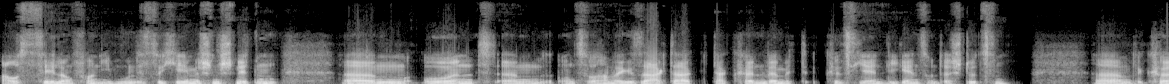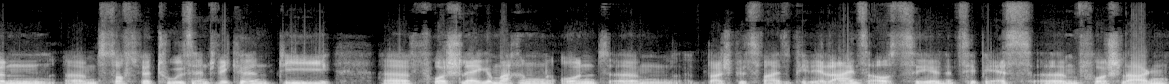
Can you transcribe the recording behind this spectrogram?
Auszählung von immunhistochemischen Schnitten. Ähm, und, ähm, und so haben wir gesagt, da, da können wir mit künstlicher Intelligenz unterstützen. Ähm, wir können ähm, Software-Tools entwickeln, die äh, Vorschläge machen und ähm, beispielsweise PDL1 auszählen, eine CPS vorschlagen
